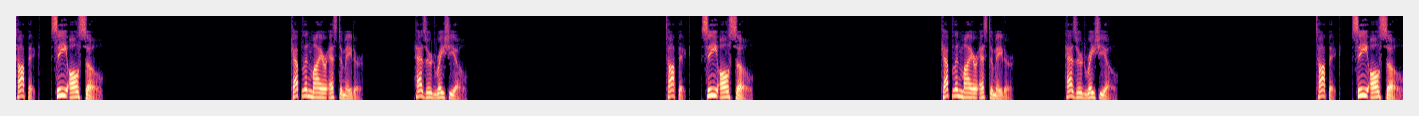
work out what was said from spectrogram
Topic. See also. Kaplan-Meier estimator. Hazard ratio. Topic. See also. Kaplan-Meier estimator. Hazard ratio. Topic. See also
